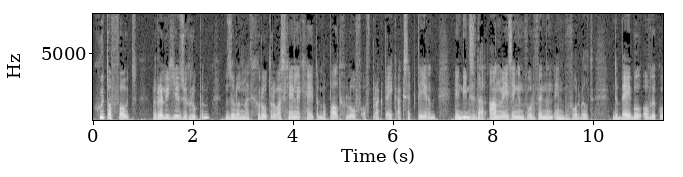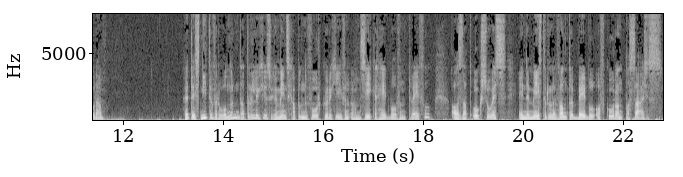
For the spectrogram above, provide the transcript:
Goed of fout, religieuze groepen zullen met grotere waarschijnlijkheid een bepaald geloof of praktijk accepteren, indien ze daar aanwijzingen voor vinden in bijvoorbeeld de Bijbel of de Koran. Het is niet te verwonderen dat religieuze gemeenschappen de voorkeur geven aan zekerheid boven twijfel, als dat ook zo is in de meest relevante Bijbel- of Koranpassages.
